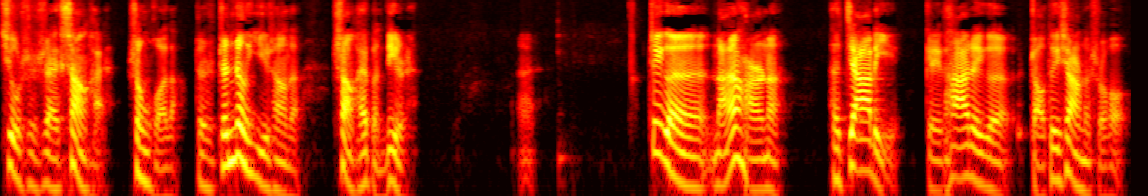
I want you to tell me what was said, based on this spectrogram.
就是在上海生活的，这是真正意义上的上海本地人。哎，这个男孩呢，他家里给他这个找对象的时候，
